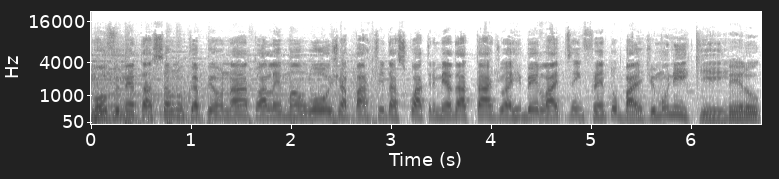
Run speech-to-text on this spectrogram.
Movimentação no campeonato alemão hoje a partir das quatro e meia da tarde o RB Leipzig enfrenta o Bayern de Munique. Pelo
